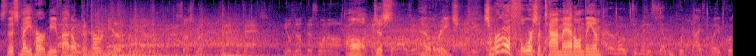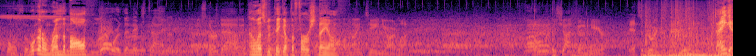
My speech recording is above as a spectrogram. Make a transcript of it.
so this may hurt me if I don't convert here. Sussman back to pass. He'll dump this one off. Oh, just out of the reach. So we're going to force a timeout on them. I don't know too many seven-foot guys play football, so We're gonna run the ball. aim lower the next time. It's third down and Unless we pick up the first down. On the 19-yard line. Going with the shotgun here. It's a direct snap. Dang it,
